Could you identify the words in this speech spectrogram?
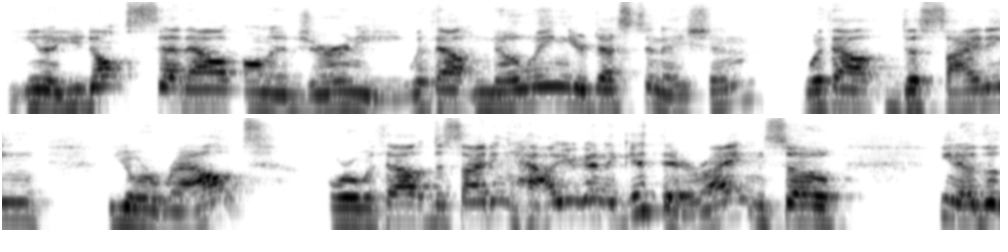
You know, you don't set out on a journey without knowing your destination, without deciding your route, or without deciding how you're going to get there, right? And so, you know, the,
